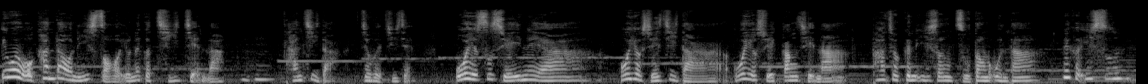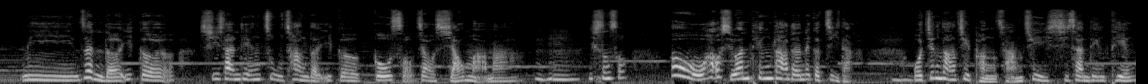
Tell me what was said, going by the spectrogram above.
因为我看到你手有那个极简呐，弹吉他就会极简。我也是学音乐啊，我有学吉他，我有学钢琴啊。”他就跟医生主动问他：“那个医生，你认得一个西餐厅驻唱的一个歌手叫小马吗？”嗯哼，医生说：“哦，我好喜欢听他的那个吉他。”我经常去捧场，去西餐厅听。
